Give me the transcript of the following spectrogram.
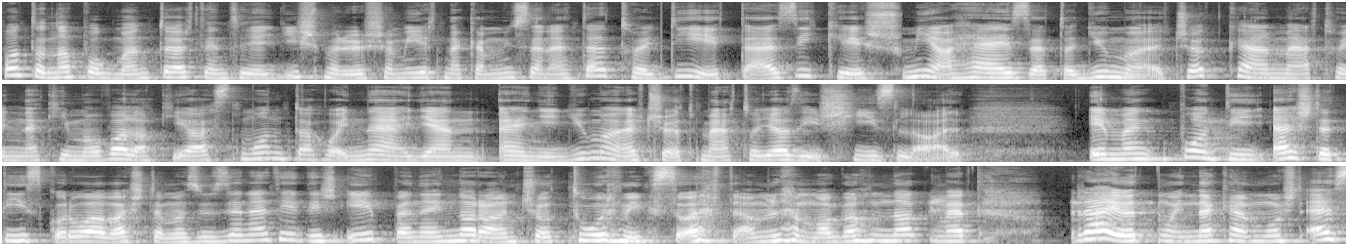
Pont a napokban történt, hogy egy ismerősöm írt nekem üzenetet, hogy diétázik, és mi a helyzet a gyümölcsökkel, mert hogy neki ma valaki azt mondta, hogy ne egyen ennyi gyümölcsöt, mert hogy az is hízlal. Én meg pont így este tízkor olvastam az üzenetét, és éppen egy narancsot turmixoltam le magamnak, mert rájött, hogy nekem most ez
